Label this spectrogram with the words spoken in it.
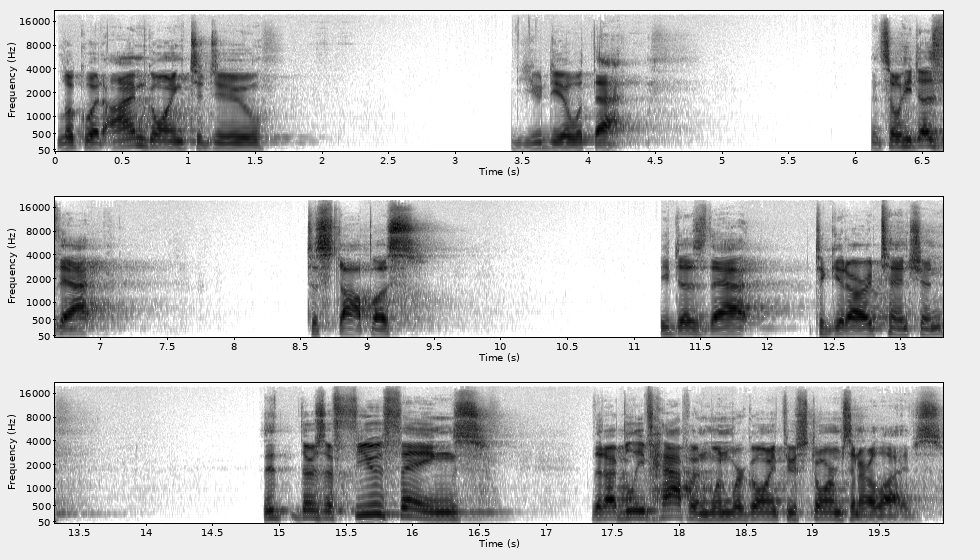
look what I'm going to do. You deal with that. And so he does that to stop us. He does that to get our attention. There's a few things that I believe happen when we're going through storms in our lives.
